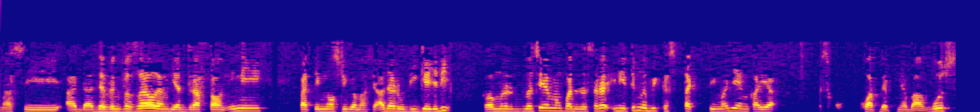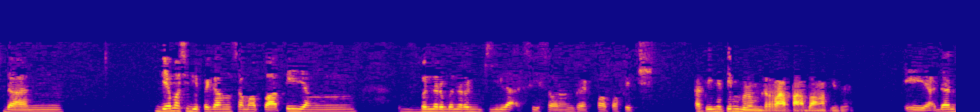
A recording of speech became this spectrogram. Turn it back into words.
masih ada Devin Vassell yang dia draft tahun ini, Patty Mills juga masih ada, Rudy Gay. Jadi kalau menurut gue sih emang pada dasarnya ini tim lebih ke stack tim aja yang kayak squad depth-nya bagus dan dia masih dipegang sama pelatih yang bener-bener gila sih seorang Greg Popovich. tapi ini tim belum rata banget gitu. Iya dan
